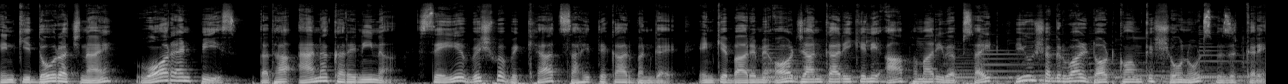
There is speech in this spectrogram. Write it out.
इनकी दो रचनाएँ, वॉर एंड पीस तथा एना करेनिना, से ये विश्व विख्यात साहित्यकार बन गए। इनके बारे में और जानकारी के लिए आप हमारी website Piyush Agarwal dot com के शो नोट्स विज़िट करें।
